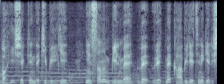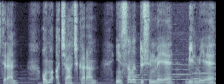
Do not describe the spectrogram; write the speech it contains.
vahiy şeklindeki bilgi, insanın bilme ve üretme kabiliyetini geliştiren, onu açığa çıkaran, insanı düşünmeye, bilmeye,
